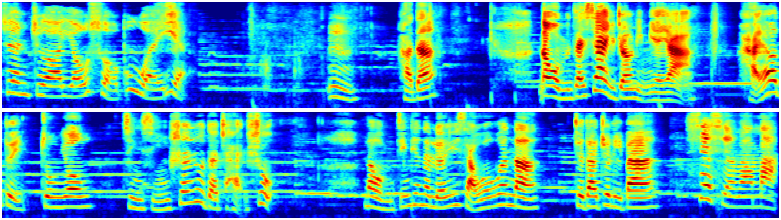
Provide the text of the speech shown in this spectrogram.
倦者有所不为也。”嗯，好的。那我们在下一章里面呀，还要对中庸进行深入的阐述。那我们今天的《论语》小问问呢，就到这里吧。谢谢妈妈。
